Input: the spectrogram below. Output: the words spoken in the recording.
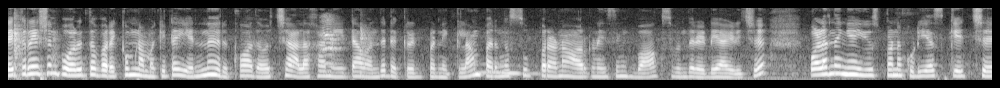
டெக்கரேஷன் பொறுத்த வரைக்கும் நம்மக்கிட்ட என்ன இருக்கோ அதை வச்சு அழகாக நீட்டாக வந்து டெக்கரேட் பண்ணிக்கலாம். பாருங்கள் சூப்பரான ஆர்கனைசிங் பாக்ஸ் வந்து ரெடி ஆகிடுச்சு குழந்தைங்க யூஸ் பண்ணக்கூடிய ஸ்கெட்சு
